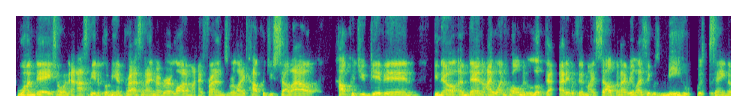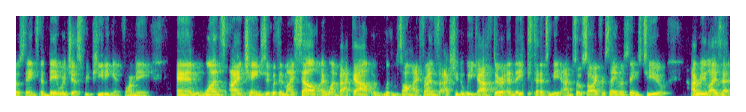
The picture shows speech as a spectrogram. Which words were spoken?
one day someone asked me to put me in press. And I remember a lot of my friends were like, How could you sell out? How could you give in? you know and then i went home and looked at it within myself and i realized it was me who was saying those things and they were just repeating it for me and once i changed it within myself i went back out with saw my friends actually the week after and they said to me i'm so sorry for saying those things to you. I realized that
